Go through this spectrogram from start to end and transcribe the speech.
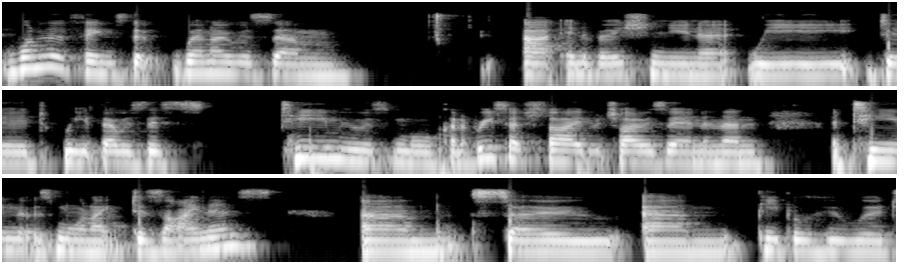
one of the things that when I was um, at Innovation Unit, we did we there was this team who was more kind of research side, which I was in, and then a team that was more like designers. Um, so um, people who would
